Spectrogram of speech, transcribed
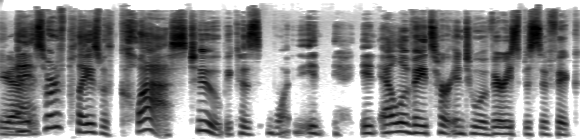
yeah. and it sort of plays with class too because it it elevates her into a very specific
